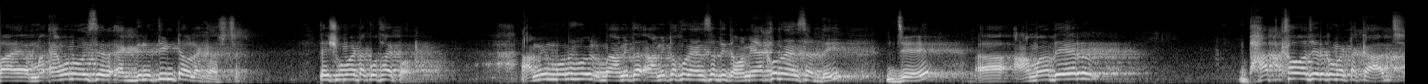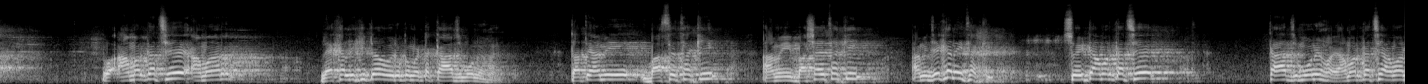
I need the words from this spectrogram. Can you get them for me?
বা এমনও হয়েছে, একদিনে তিনটাও লেখা আসছে। এই সময়টা কোথায় পাও? আমি মনে হইল আমি আমি তখন অ্যান্সার দিতাম, আমি এখনও অ্যান্সার দিই যে আমাদের ভাত খাওয়া যেরকম একটা কাজ তো আমার কাছে আমার লেখালেখিটাও ওইরকম একটা কাজ মনে হয়। তাতে আমি বাসে থাকি, আমি বাসায় থাকি, আমি যেখানেই থাকি। সো এটা আমার কাছে কাজ মনে হয়, আমার কাছে আমার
